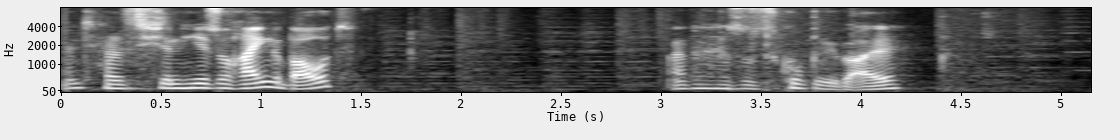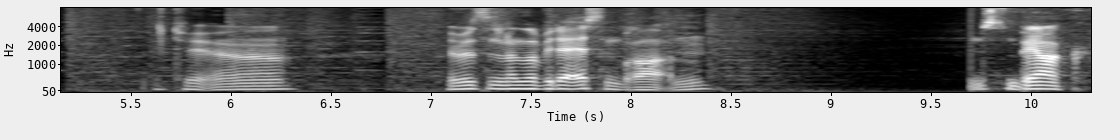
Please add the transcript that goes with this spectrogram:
Moment, hat sich dann hier so reingebaut. Einfach so zu gucken überall. Okay, äh. Wir müssen langsam wieder Essen braten. Das ist ein Berg.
